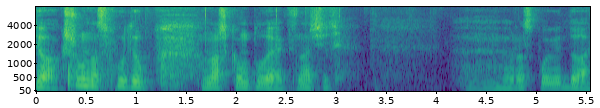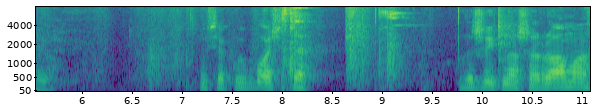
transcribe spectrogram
Так, що у нас входив в наш комплект? Значить, е, розповідаю. Ось як ви бачите, лежить наша рама,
